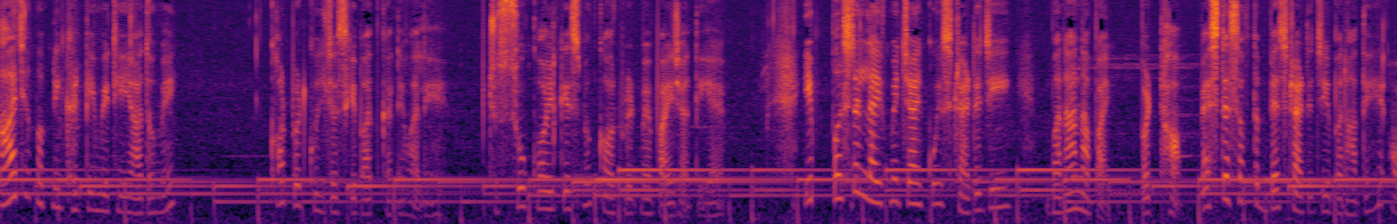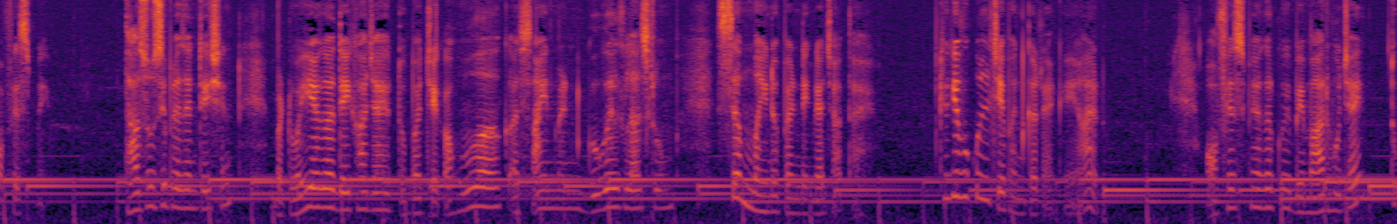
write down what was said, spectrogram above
आज हम अपनी खट्टी मीठी यादों में कॉर्पोरेट कुलचर्स की बात करने वाले हैं, जो सो कॉल केस में कॉर्पोरेट में पाई जाती है। ये पर्सनल लाइफ में चाहे कोई स्ट्रैटेजी बना ना पाए बट हाँ bestest of the best strategy बनाते हैं ऑफ़िस में। धासू सी प्रेजेंटेशन बट वही अगर देखा जाए तो बच्चे का होमवर्क असाइनमेंट गूगल क्लासरूम सब महीनों पेंडिंग रह जाता है। क्योंकि वो कुलचे बनकर रह गए यार। ऑफ़िस में अगर कोई बीमार हो जाए तो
